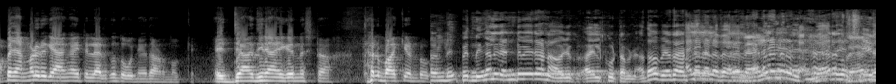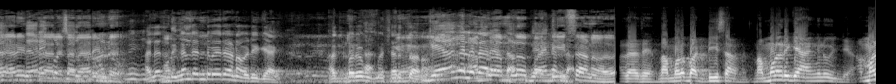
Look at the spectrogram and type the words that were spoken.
അപ്പൊ ഞങ്ങളൊരു ഗ്യാങ് ആയിട്ട് എല്ലാവർക്കും തോന്നിയതാണെന്നൊക്കെ. എജാദി നായകന്റെ ഇഷ്ടം. എന്തായാലും ബാക്കിയുണ്ടോ? ഇപ്പൊ നിങ്ങൾ രണ്ടുപേരാണോ ഒരു അയൽക്കൂട്ടം? അതോ വേറെ വേറെ അല്ല നിങ്ങൾ രണ്ടുപേരാണോ ഒരു ഗ്യാങ് അക്ബറും ശരത്താണോ? അതെ അതെ. നമ്മൾ ബഡ്ഡീസ് ആണ്. നമ്മളൊരു ഗ്യാങ്ങിലും ഇല്ല. നമ്മൾ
